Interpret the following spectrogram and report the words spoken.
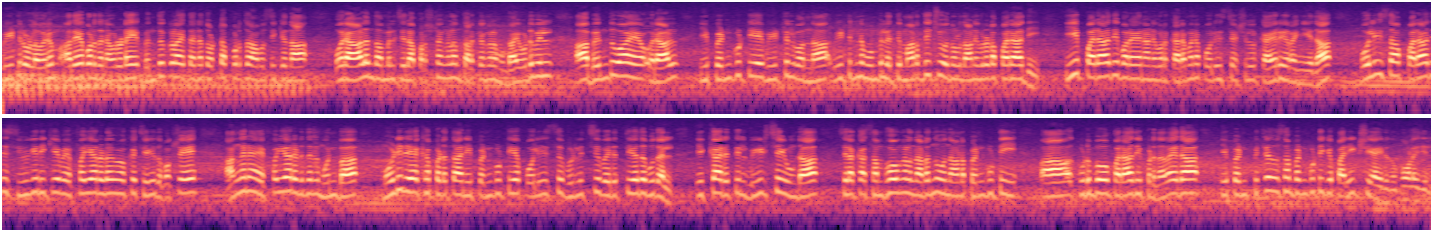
വീട്ടിലുള്ളവരും അതേപോലെ തന്നെ അവരുടെ ബന്ധുക്കളായി തന്നെ തൊട്ടപ്പുറത്ത് താമസിക്കുന്ന ഒരാളും തമ്മിൽ ചില പ്രശ്നങ്ങളും തർക്കങ്ങളും ഉണ്ടായി. ഒടുവിൽ ആ ബന്ധുവായ ഒരാൾ ഈ പെൺകുട്ടിയെ വീട്ടിൽ വന്ന വീട്ടിന്റെ മുമ്പിൽ എത്തി മർദ്ദിച്ചു എന്നുള്ളതാണ് ഇവരുടെ പരാതി. ഈ പരാതി പറയാനാണ് ഇവർ കരമന പോലീസ് സ്റ്റേഷനിൽ കയറി ഇറങ്ങിയത് പോലീസ് ആ പരാതി സ്വീകരിക്കുകയും എഫ്ഐആർ ഇടുകയും ഒക്കെ ചെയ്തു. പക്ഷേ അങ്ങനെ എഫ്ഐആർ ഇടുന്നതിന് മുൻപ് മൊഴി രേഖപ്പെടുത്താൻ ഈ പെൺകുട്ടിയെ പോലീസ് വിളിച്ചു വരുത്തിയത് മുതൽ ഇക്കാര്യത്തിൽ വീഴ്ചയുണ്ട്. ചില സംഭവങ്ങൾ നടന്നു എന്നാണ് പെൺകുട്ടി കുടുംബവും പരാതിപ്പെടുന്നത്. അതായത് ഈ പെൺ പിറ്റേ ദിവസം പെൺകുട്ടിക്ക് പരീക്ഷയായിരുന്നു കോളേജിൽ.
